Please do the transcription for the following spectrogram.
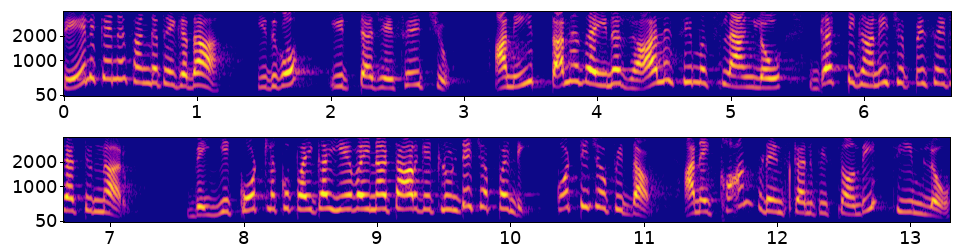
తేలికైన సంగతే కదా ఇదిగో ఇట్ట చేసేయచ్చు అని తనదైన రాయలసీమ స్లాంగ్లో గట్టిగానే చెప్పేసేటట్టున్నారు. వెయ్యి కోట్లకు పైగా ఏవైనా టార్గెట్లుంటే చెప్పండి. కొట్టి చూపిద్దాం అనే కాన్ఫిడెన్స్ కనిపిస్తోంది టీంలో.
